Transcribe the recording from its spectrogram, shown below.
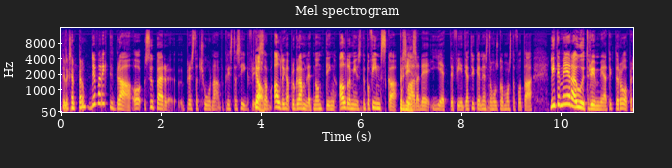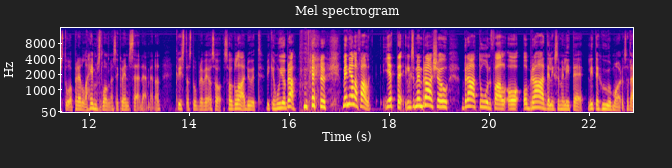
till exempel. Det var riktigt bra och superprestation av Krista Sigfrid Ja. som aldrig har programlett någonting, allra minst nu på finska, Precis. klarade det jättefint. Jag tycker nästan hon skulle måste få ta lite mera utrymme. Jag tyckte Råpe stod och prellade hemskt långa sekvenser där medan Krista stod bredvid och så, så glad ut, vilket hon gör bra. Men i alla fall, jätte, liksom en bra show, bra tonfall och, och bra det liksom är lite, lite humor sådär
